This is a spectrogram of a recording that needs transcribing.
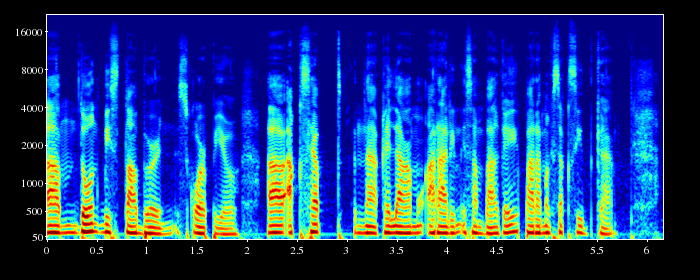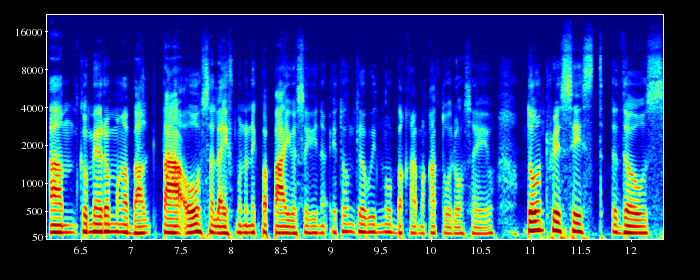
Um, don't be stubborn, Scorpio. Uh, accept na kailangan mong aralin isang bagay para mag-succeed ka. Um, kung meron mga bag- tao sa life mo na nagpapayo sa iyo na itong gawin mo baka makatulong sa iyo, don't resist those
